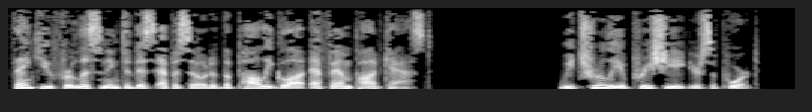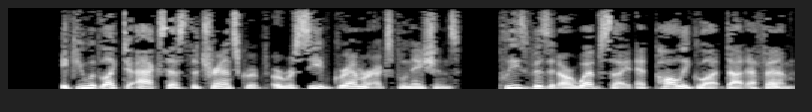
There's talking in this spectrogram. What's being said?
Thank you for listening to this episode of the Polyglot FM podcast. We truly appreciate your support. If you would like to access the transcript or receive grammar explanations, please visit our website at polyglot.fm.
